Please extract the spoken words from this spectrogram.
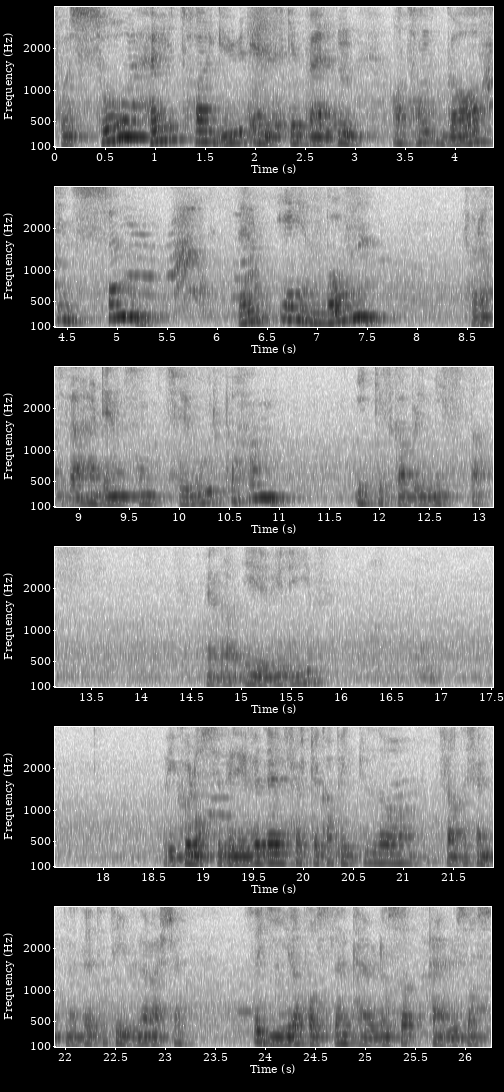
For så høyt har Gud elsket verden at han ga sin sønn, den enbårne, for at hver den som tror på ham, ikke skal bli mista, men ha evig liv. Og I Kolossebrevet, det første kapittel, og fra det 15. til 20. verset, så gir apostelen Paulus, Paulus oss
